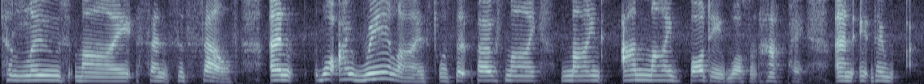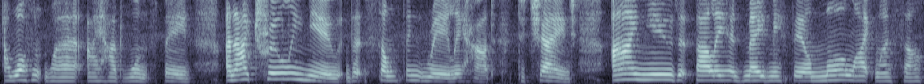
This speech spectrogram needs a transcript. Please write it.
to lose my sense of self. And what I realised was that both my mind and my body wasn't happy, and it, they, I wasn't where I had once been. And I truly knew that something really had to change. I knew that ballet had made me feel more like myself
